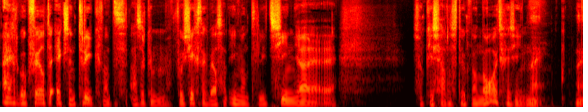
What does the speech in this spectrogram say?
eigenlijk ook veel te excentriek. Want als ik hem voorzichtig wel eens aan iemand liet zien... Ja, zo'n kist hadden ze natuurlijk nog nooit gezien. Nee. nee.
